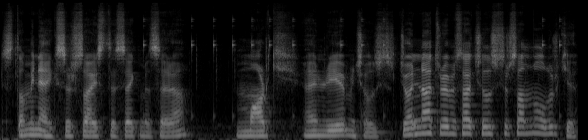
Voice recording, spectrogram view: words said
Stamina exercise desek mesela. Mark Henry'e mi çalıştır? John Nitro'ya mesela çalıştırsam ne olur ki?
